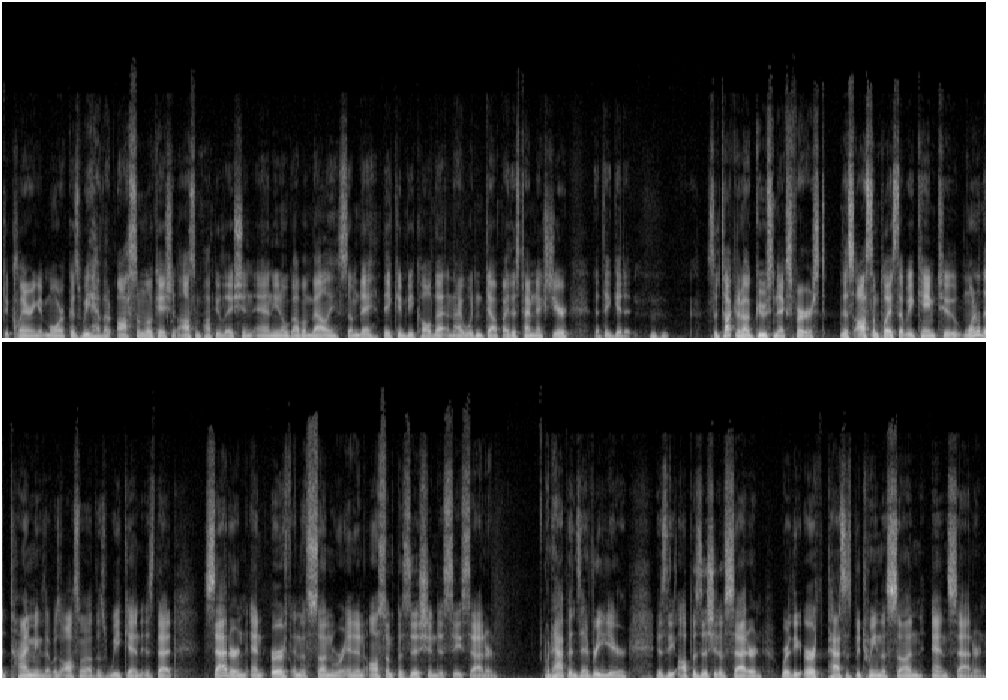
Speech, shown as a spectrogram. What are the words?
declaring it more because we have an awesome location, awesome population, and you know Goblin Valley someday they could be called that, and I wouldn't doubt by this time next year that they get it. Mm-hmm. So, talking about goosenecks first, this awesome place that we came to, one of the timings that was awesome about this weekend is that Saturn and Earth and the Sun were in an awesome position to see Saturn. What happens every year is the opposition of Saturn, where the Earth passes between the Sun and Saturn.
